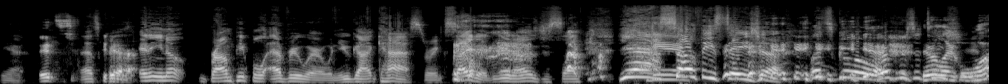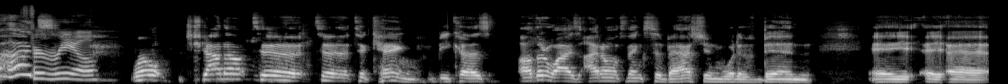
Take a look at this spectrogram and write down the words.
yeah. it's that's great. Yeah. And you know, brown people everywhere when you got cast were excited. you know, it's just like, yeah, Dude. Southeast Asia, let's go Yeah. representation. they're like what For real. Well, shout out to to to Kang because otherwise, I don't think Sebastian would have been a a, a,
